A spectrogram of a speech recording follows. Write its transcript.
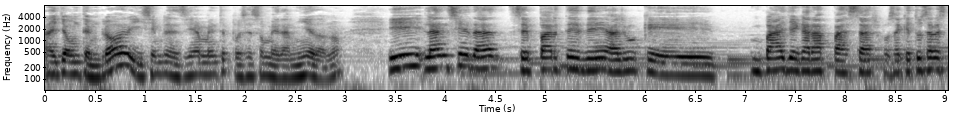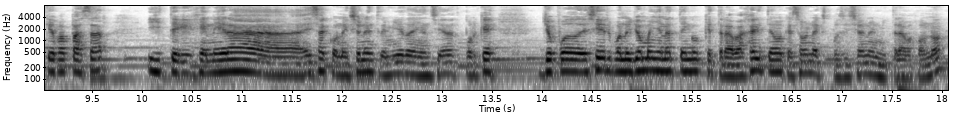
haya un temblor y simple y sencillamente pues eso me da miedo, ¿no? Y la ansiedad se parte de algo que va a llegar a pasar, o sea que tú sabes que va a pasar y te genera esa conexión entre miedo y ansiedad. Porque yo puedo decir, bueno, yo mañana tengo que trabajar y tengo que hacer una exposición en mi trabajo, ¿no?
